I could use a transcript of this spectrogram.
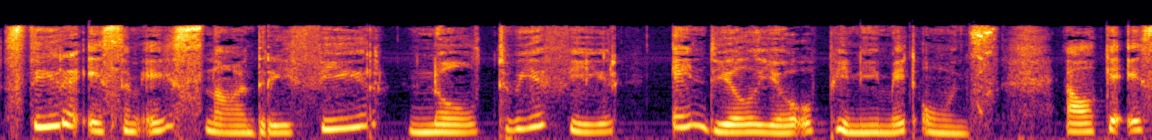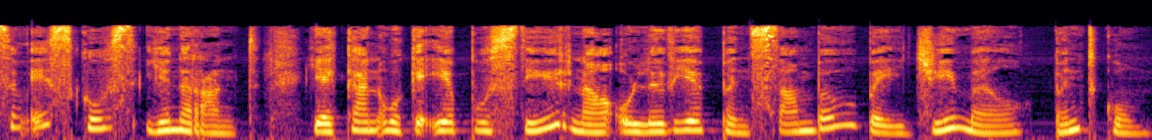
Stuur 'n SMS na 34024 en deel jou opinie met ons. Elke SMS kos R1. Jy kan ook 'n e-pos stuur na olivia.sambo@gmail.com.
